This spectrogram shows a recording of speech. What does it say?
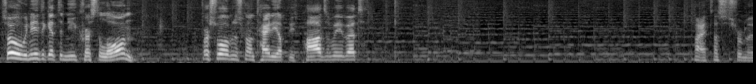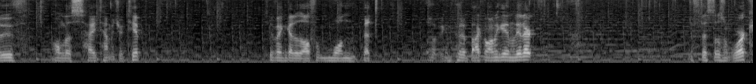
So we need to get the new crystal on. First of all, I'm just going to tidy up these pads a wee bit. Alright, let's just remove all this high temperature tape. See if I can get it off in one bit so we can put it back on again later. If this doesn't work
